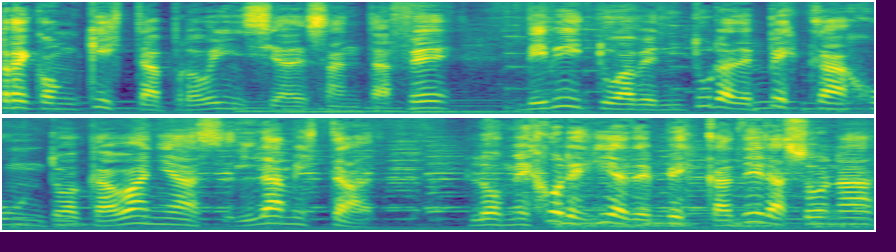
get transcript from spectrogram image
Reconquista, provincia de Santa Fe, viví tu aventura de pesca junto a Cabañas La Amistad. Los mejores guías de pesca de la zona,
